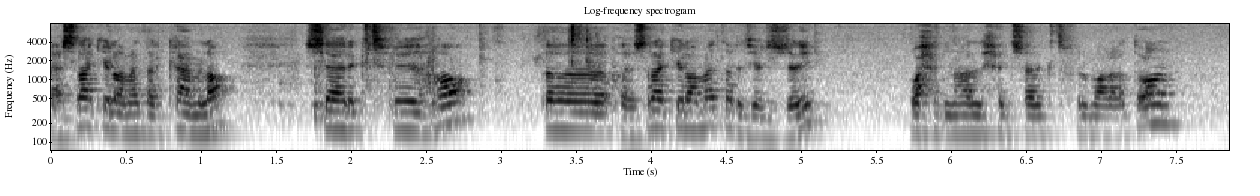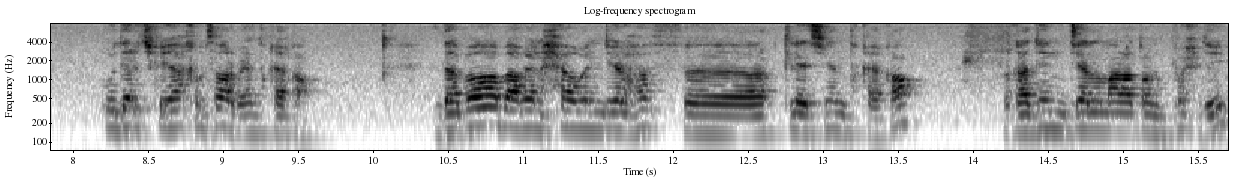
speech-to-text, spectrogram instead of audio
10 كيلومتر كاملة شاركت فيها 10 آه، كيلومتر ديال الجري. واحد نهار الحد شاركت في الماراثون ودرت فيها 45 دقيقة. دابا باغي نحاول نديرها في 30 دقيقة. غادي ندير الماراثون بوحدي.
